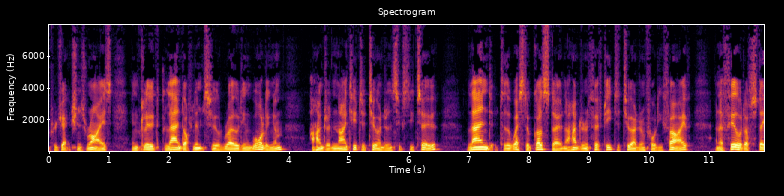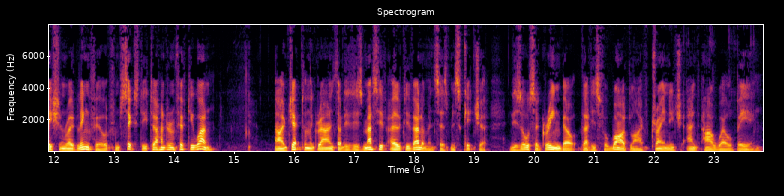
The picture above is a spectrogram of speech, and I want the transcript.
projections rise include land off Limpsfield Road in Warlingham, 190 to 262, land to the west of Godstone, 150 to 245, and a field off Station Road Lingfield from 60 to 151. I object on the grounds that it is massive overdevelopment, says Miss Kitcher. It is also green belt that is for wildlife, drainage, and our well-being.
